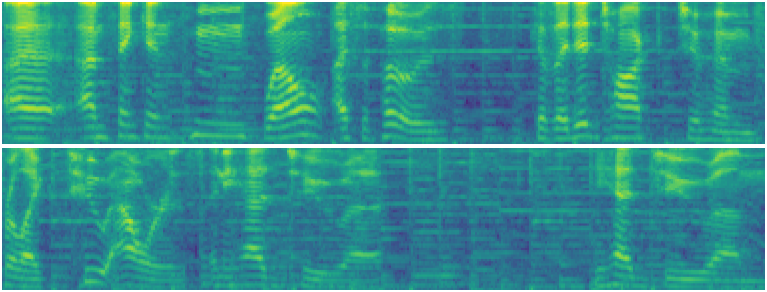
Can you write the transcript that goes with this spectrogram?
uh, I'm thinking, hmm, well, I suppose, because I did talk to him for like two hours, and he had to, uh, he had to um,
